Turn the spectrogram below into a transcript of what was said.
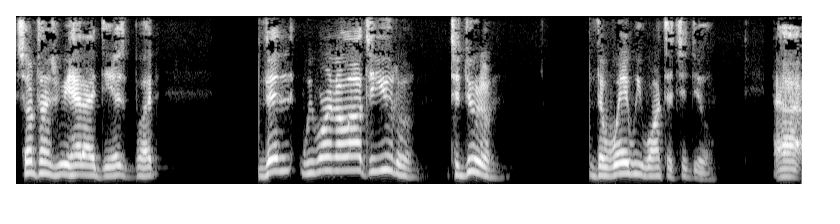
Sometimes we had ideas, but then we weren't allowed to, to, to do them the way we wanted to do. Uh,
